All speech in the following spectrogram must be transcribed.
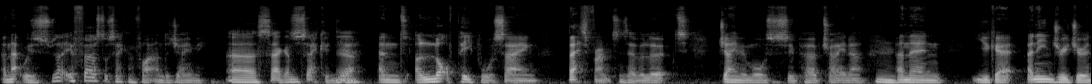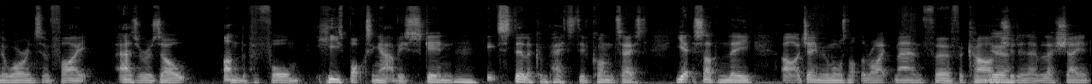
and that was, was that your first or second fight under Jamie? Uh, second. Second, yeah. And a lot of people were saying best Frampton's ever looked. Jamie Moore's a superb trainer. Hmm. And then you get an injury during the Warrington fight. As a result, underperform. He's boxing out of his skin. Hmm. It's still a competitive contest. Yet suddenly, oh, Jamie Moore's not the right man for for Carl. Yeah. Should have never left Shane.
